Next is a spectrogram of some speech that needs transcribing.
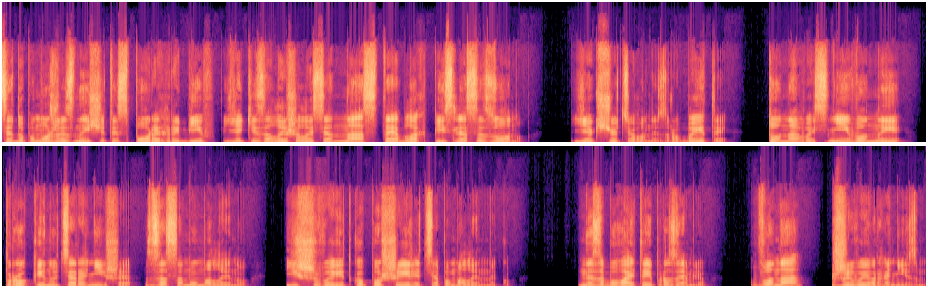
Це допоможе знищити спори грибів, які залишилися на стеблах після сезону. Якщо цього не зробити, то навесні вони прокинуться раніше за саму малину і швидко поширяться по малиннику. Не забувайте і про землю. Вона живий організм,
